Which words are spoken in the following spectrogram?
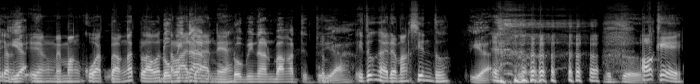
yang Iya. yang memang kuat banget lawan dominan teladan ya. dominan banget itu ya Itu nggak ada maksin tuh. iya betul Oke.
